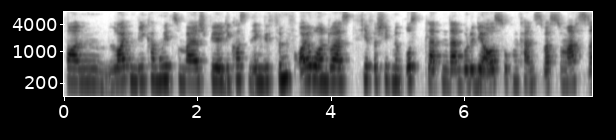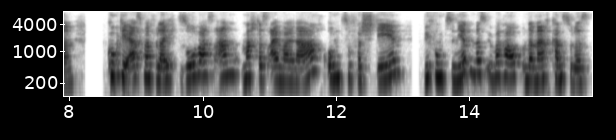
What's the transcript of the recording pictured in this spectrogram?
von Leuten wie Kamui zum Beispiel, die kosten irgendwie 5 Euro und du hast vier verschiedene Brustplatten dann, wo du dir aussuchen kannst, was du machst. Dann guck dir erstmal vielleicht sowas an, mach das einmal nach, um zu verstehen, wie funktioniert denn das überhaupt? Und danach kannst du das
